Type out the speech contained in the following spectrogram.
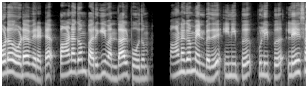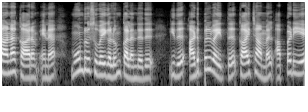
ஓட ஓட விரட்ட பானகம் பருகி வந்தால் போதும். பானகம் என்பது இனிப்பு புளிப்பு லேசான காரம் என மூன்று சுவைகளும் கலந்தது. இது அடுப்பில் வைத்து காய்ச்சாமல் அப்படியே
